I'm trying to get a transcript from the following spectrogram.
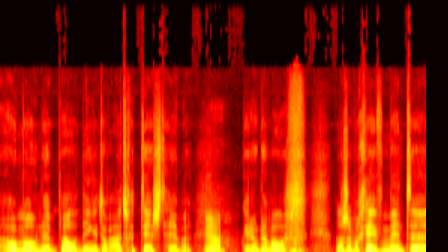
hormonen bepaalde dingen toch uitgetest hebben. ja, Ik weet ook nog wel, was op een gegeven moment eh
